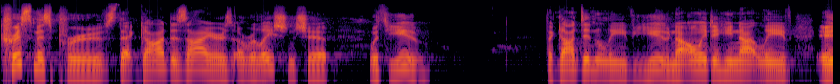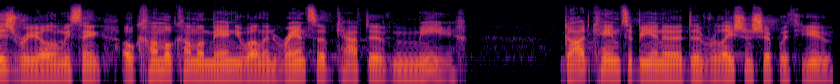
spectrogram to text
Christmas proves that God desires a relationship with you. That God didn't leave you. Not only did He not leave Israel, and we sing, Oh, come, oh, come, Emmanuel, and ransom captive me. God came to be in a relationship with you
